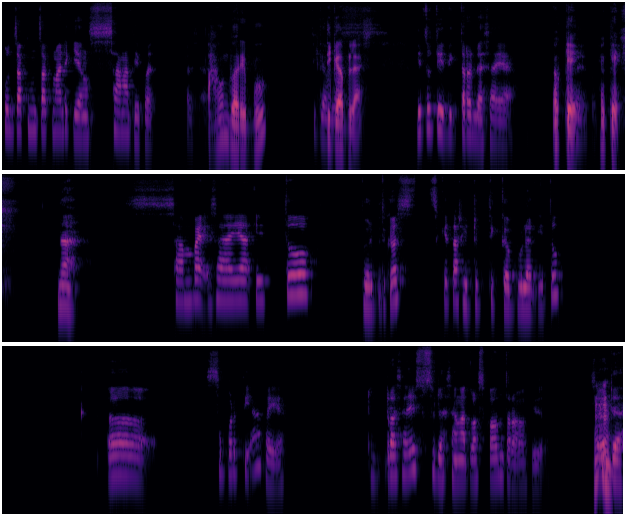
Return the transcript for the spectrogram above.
puncak-puncak manik yang sangat hebat Tahun 2013. Itu titik terendah saya. Oke, oke. Nah, sampai saya itu 2013 sekitar hidup tiga bulan itu eh seperti apa ya? Rasanya sudah sangat lost control gitu. Saya Mhm. udah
